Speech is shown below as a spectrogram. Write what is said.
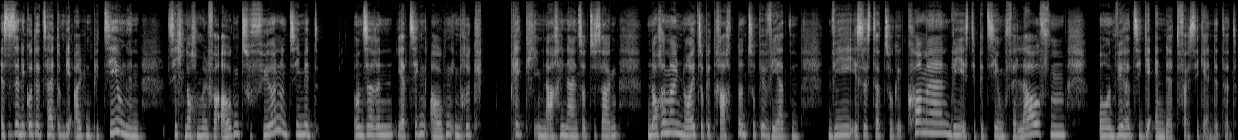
es ist eine gute Zeit, um die alten Beziehungen sich nochmal vor Augen zu führen und sie mit unseren jetzigen Augen im Rückblick, im Nachhinein sozusagen, noch einmal neu zu betrachten und zu bewerten. Wie ist es dazu gekommen? Wie ist die Beziehung verlaufen? Und wie hat sie geendet, falls sie geendet hat?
